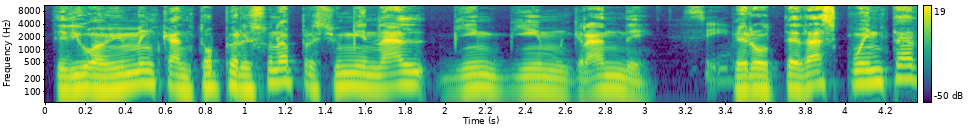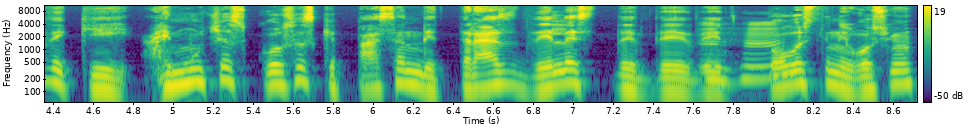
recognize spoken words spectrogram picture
te digo, a mí me encantó, pero es una presión bien, al- bien, bien grande. Sí. Pero te das cuenta de que hay muchas cosas que pasan detrás de, la- de- de- todo este negocio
